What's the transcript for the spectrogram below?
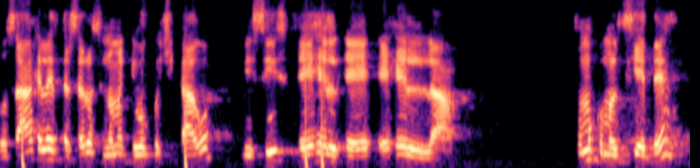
Los Ángeles, el tercero, si no me equivoco, Chicago, DC es el, eh, es el uh, somos como el 7,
